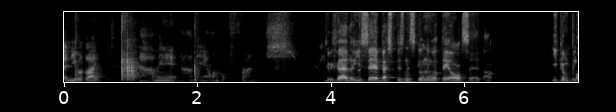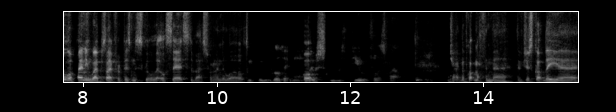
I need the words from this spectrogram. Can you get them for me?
And you were like, nah, mate, nah, mate. I want to go to France. To be fair though, you say best business school in the world, they all say that. You can pull up any website for a business school, it'll say it's the best one in the world. We googled it, mate. But- was beautiful as well. Jack, they've got nothing there. They've just got the. Uh,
